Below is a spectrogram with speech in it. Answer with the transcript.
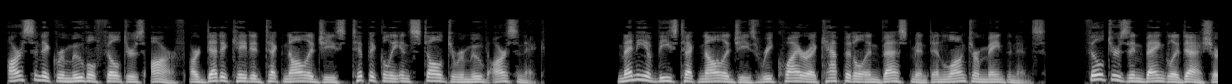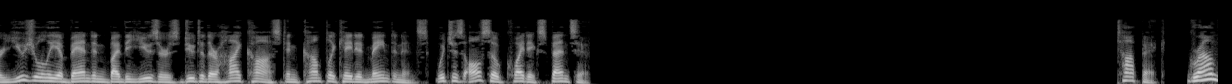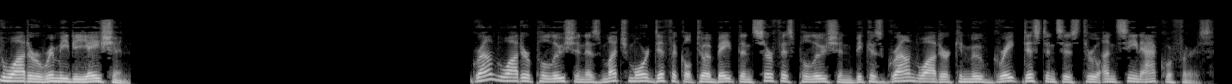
Arsenic removal filters are dedicated technologies typically installed to remove arsenic. Many of these technologies require a capital investment and long-term maintenance. Filters in Bangladesh are usually abandoned by the users due to their high cost and complicated maintenance, which is also quite expensive. Groundwater remediation Groundwater pollution is much more difficult to abate than surface pollution because groundwater can move great distances through unseen aquifers.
